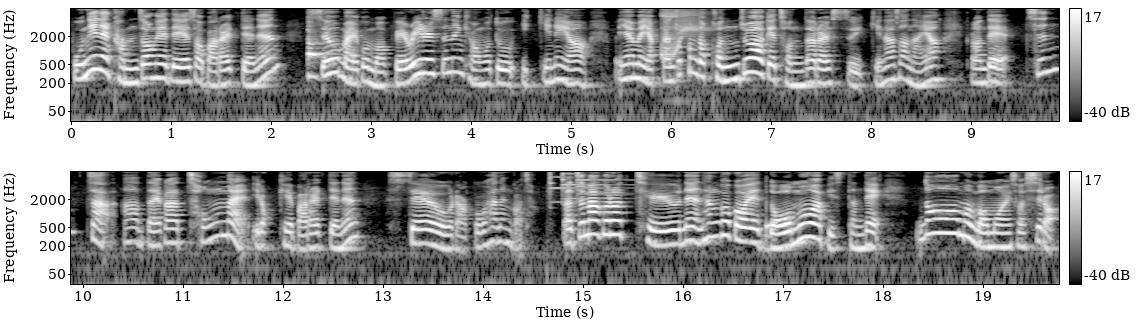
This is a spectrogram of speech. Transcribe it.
본인의 감정에 대해서 말할 때는 so 말고 뭐 very를 쓰는 경우도 있긴 해요. 왜냐면 약간 조금 더 건조하게 전달할 수 있긴 하잖아요. 그런데 진짜 아 내가 정말 이렇게 말할 때는 so라고 하는 거죠. 마지막으로 to는 한국어의 너무와 비슷한데 너무 뭐뭐해서 싫어.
